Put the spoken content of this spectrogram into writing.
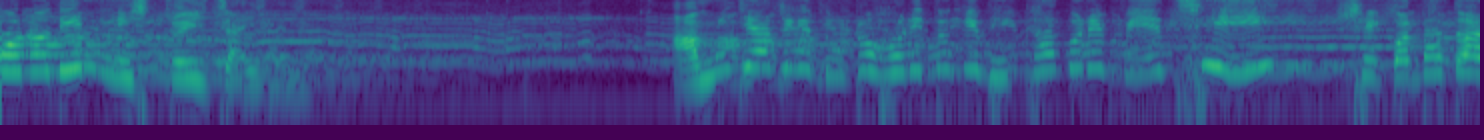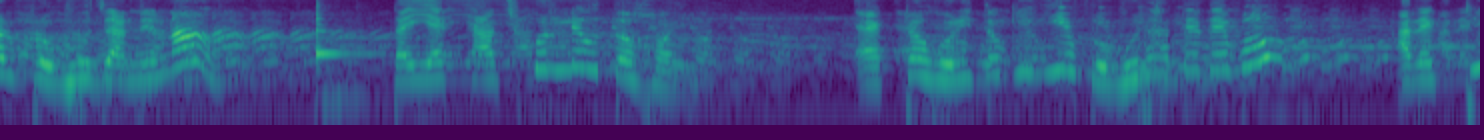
কোনোদিন নিশ্চয়ই চাইবেন। আমি যে আজকে দুটো হরিতকি ভিক্ষা করে পেয়েছি, সে কথা তো আর প্রভু জানে না। তাই এক কাজ করলেও তো হয়। একটা হরিতকি গিয়ে প্রভুর হাতে দেব, আর একটি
